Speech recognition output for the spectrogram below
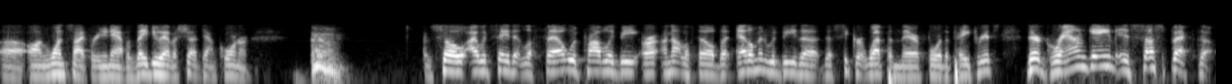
uh, on one side for Indianapolis. They do have a shutdown corner. So I would say that LaFell would probably be, or uh, not LaFell, but Edelman would be the the secret weapon there for the Patriots. Their ground game is suspect though.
